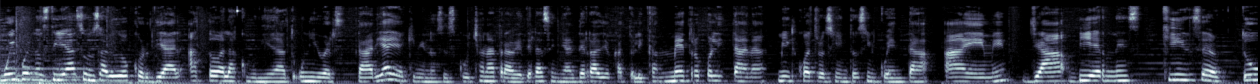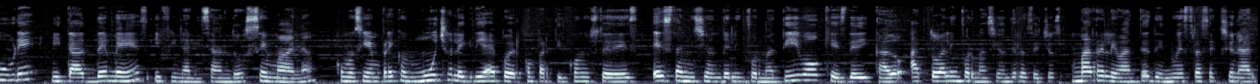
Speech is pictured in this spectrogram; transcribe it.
Muy buenos días, un saludo cordial a toda la comunidad universitaria y a quienes nos escuchan a través de la señal de Radio Católica Metropolitana 1450 AM, ya viernes 15 de octubre, mitad de mes y finalizando semana como siempre con mucha alegría de poder compartir con ustedes esta emisión del informativo que es dedicado a toda la información de los hechos más relevantes de nuestra seccional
